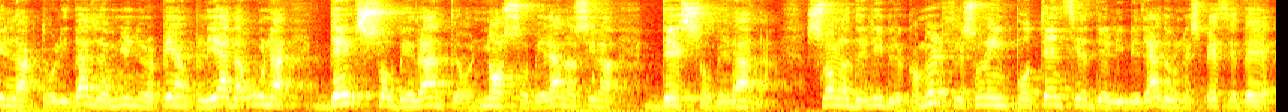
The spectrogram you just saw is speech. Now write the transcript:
En la actualidad la Unión Europea ha empleado una desoberante o no soberana, sino desoberana. Zona de libre comercio, es una impotencia deliberada, una especie de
